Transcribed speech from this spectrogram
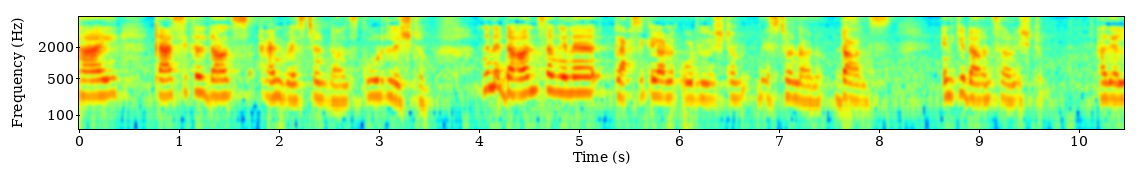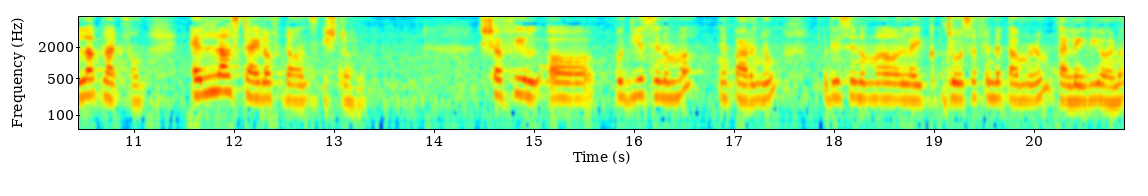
hi classical dance and western dance കൂടുതൽ ഇഷ്ടം അങ്ങനെ ഡാൻസ് അങ്ങനെ ക്ലാസിക്കലാണ് കൂടുതൽ ഇഷ്ടം വെസ്റ്റേൺ ആണ് ഡാൻസ് എനിക്ക് ഡാൻസാണ് ഇഷ്ടം അത് എല്ലാ പ്ലാറ്റ്ഫോം എല്ലാ സ്റ്റൈൽ ഓഫ് ഡാൻസ് ഇഷ്ടമാണ് ഷഫീൽ പുതിയ സിനിമ ഞാൻ പറഞ്ഞു പുതിയ സിനിമ ലൈക്ക് ജോസഫിൻ്റെ തമിഴും തലേവിയുമാണ്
